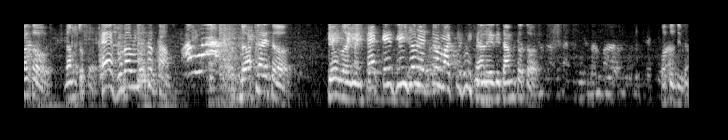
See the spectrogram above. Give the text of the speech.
কত? দাম কত? হ্যাঁ দশ নাই তো? কেউ মারতে শুনছি। দাম কত? কত দিবেন?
